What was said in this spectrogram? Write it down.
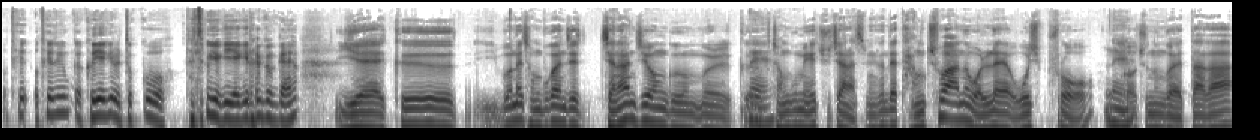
어떻게 어떻게 됩니까? 그 얘기를 듣고 대통령이 얘기를 한 건가요? 예, 그 이번에 정부가 이제 재난지원금을 그 네. 전 국민에게 주지 않았습니까? 근데 당초와는 원래 50% 네. 주는 거였다가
